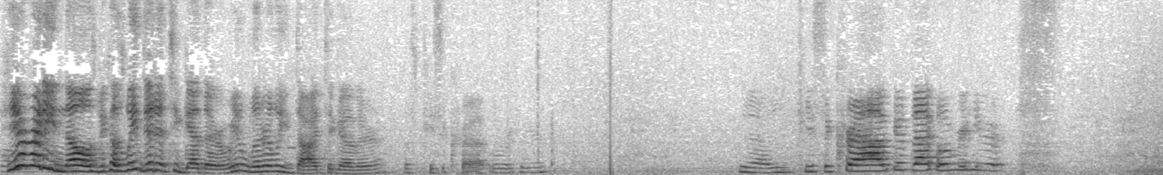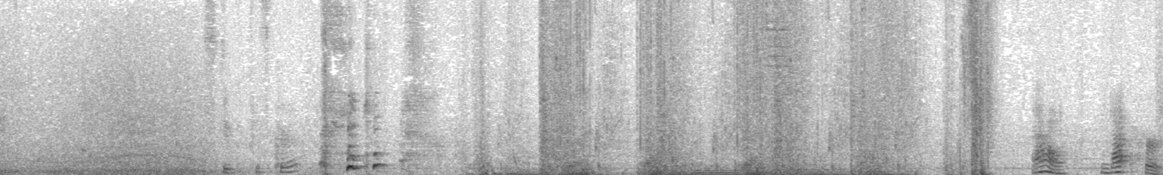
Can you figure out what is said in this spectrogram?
He already knows because we did it together. We literally died together. This piece of crap over here. Yeah, you piece of crap. Get back over here. Stupid piece of crap. Ow, that hurt.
